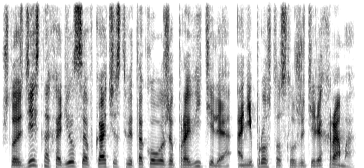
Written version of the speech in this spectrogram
что здесь находился в качестве такого же правителя, а не просто служителя храма.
